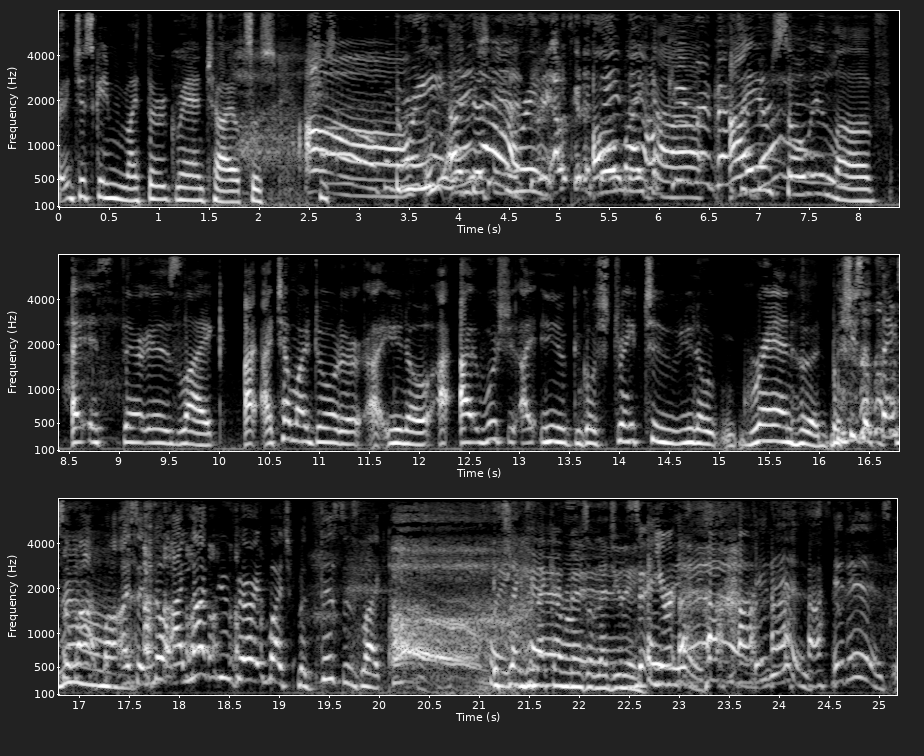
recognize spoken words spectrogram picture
friends? just gave me my third grandchild, so she's Aw, three under three. I was gonna say oh my god! Came right back to I am that. so in love. I, it's there is like I, I tell my daughter, uh, you know, I, I wish I you know could go straight to you know grandhood, but she said thanks a lot, mom. I said no, I love you very much, but this is like oh, It's like the macarons of Ladurée. So it you're- is. it is, it is, it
